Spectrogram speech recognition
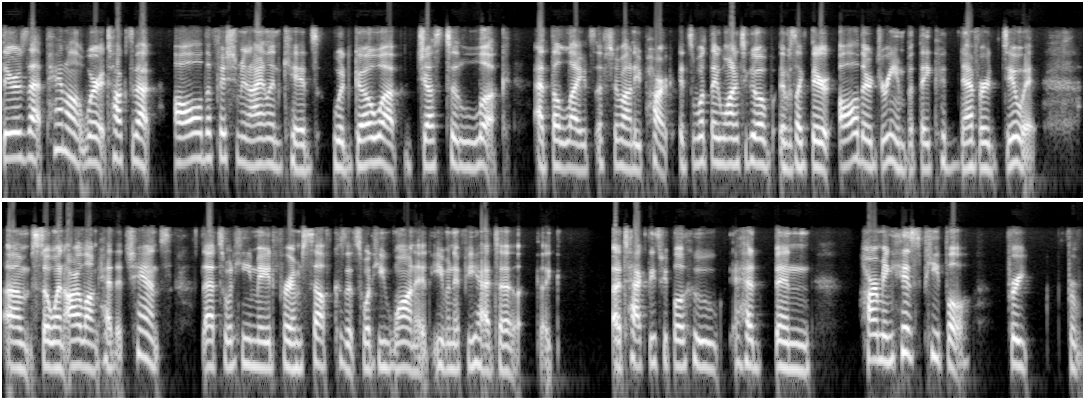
There's that panel where it talks about all the Fisherman Island kids would go up just to look at the lights of Shivani Park. It's what they wanted to go. It was like their all their dream, but they could never do it. Um, so when Arlong had the chance, that's what he made for himself because it's what he wanted, even if he had to like attack these people who had been harming his people for for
